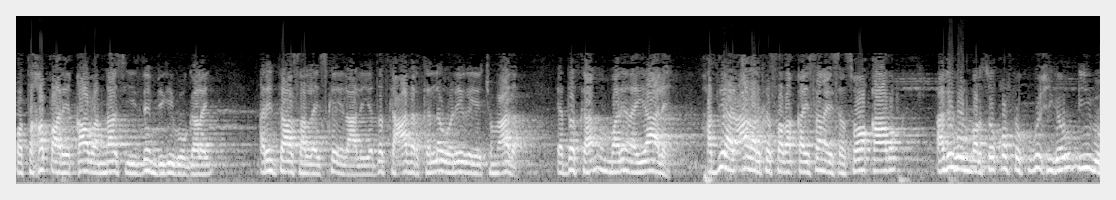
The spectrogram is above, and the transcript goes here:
Oo takhaطa riqaaba annaasi iyo dembigiibuu galay. Arrintaasa la yska ilaaliyo. Dadka cadarka la wareegaya jumcada ee dadkaan u marinayaa leh. Haddii aad cadarka sadaqaysanaysa soo qaado adigu marso qofka kugu xiga u dhiibo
